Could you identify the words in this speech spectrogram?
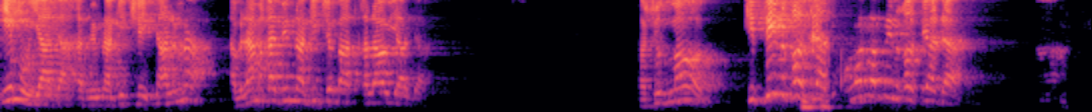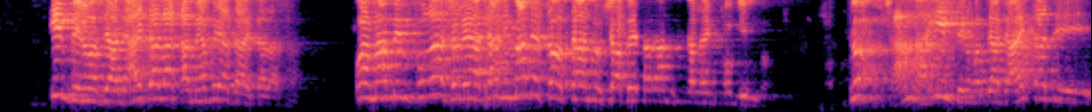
אם הוא ידע, חייבים להגיד שהתעלמה. אבל למה חייבים להגיד שבהתחלה הוא ידע? פשוט מאוד. כי פנחוס ידע, למה פנחוס ידע? אם פנחוס ידע את ההלכה, מאיפה ידע את ההלכה? הוא אמר במפורש, הרי אתה לימדת אותנו שהבן אדם מתקנאים פוגעים בו. לא, שמה, אם פנחוס ידע את הדין,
